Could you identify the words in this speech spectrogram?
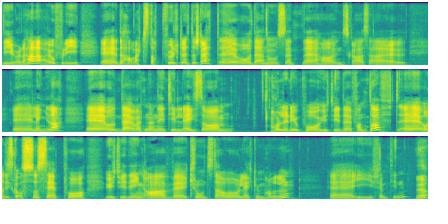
de gjør det her, er jo fordi eh, det har vært stappfullt, rett og slett. Eh, og det er noe studentene har ønska seg eh, lenge, da. Eh, og det har jo vært nevnt i tillegg, så holder de jo på å utvide Fantoft. Eh, og de skal også se på utviding av eh, Kronstad og Lekumhallen eh, i fremtiden. Ja.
